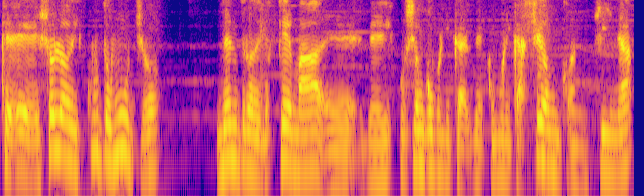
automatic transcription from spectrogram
que eh, yo lo discuto mucho dentro del esquema de, de discusión comunica- de comunicación con China,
